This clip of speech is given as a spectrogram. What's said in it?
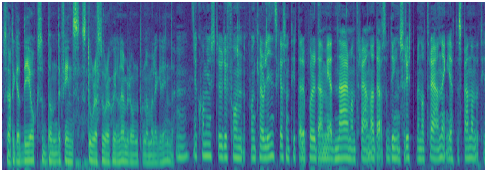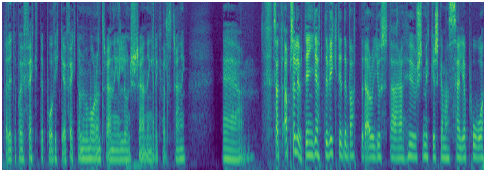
så jag tycker att det är också, de, det finns stora, stora skillnader beroende på när man lägger in det. Mm. Det kom ju en studie från, från Karolinska som tittade på det där med när man tränade, alltså dygnsrytmen och träning. Jättespännande att titta lite på effekter, på vilka effekter, om det var morgonträning, eller lunchträning eller kvällsträning. Uh, så att absolut, det är en jätteviktig debatt det där och just det här, hur mycket ska man sälja på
